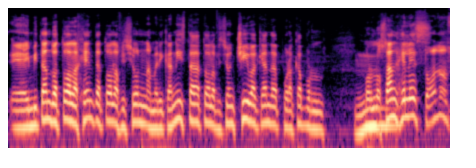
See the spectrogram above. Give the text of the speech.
eh, invitando a toda la gente, a toda la afición americanista, a toda la afición chiva que anda por acá por, por Los Ángeles. Todos.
